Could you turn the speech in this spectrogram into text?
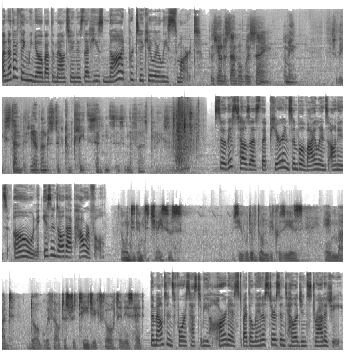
Another thing we know about the Mountain is that he's not particularly smart. Does he understand what we're saying? I mean, to the extent that he ever understood complete sentences in the first place. So this tells us that pure and simple violence on its own isn't all that powerful. I wanted him to chase us, which he would have done because he is a mad dog without a strategic thought in his head. The Mountain's force has to be harnessed by the Lannisters' intelligent strategy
